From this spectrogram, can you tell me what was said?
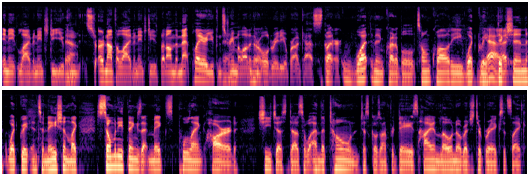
in eight live in HD. You can st- or not the live in HDs, but on the Met player you can stream a lot of their old radio broadcasts. But are, what an incredible tone quality! What great Yeah, I- diction! what great intonation! Like so many things that makes Poulenc hard. She just does so well, and the tone just goes on for days, high and low, no register breaks. It's like,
